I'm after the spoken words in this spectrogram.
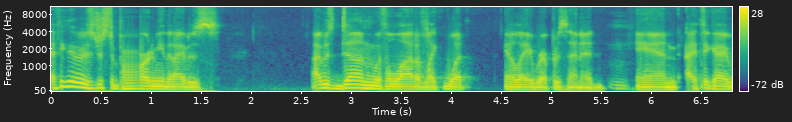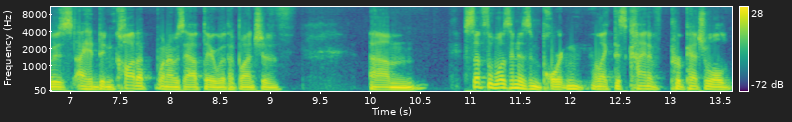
I think there was just a part of me that I was I was done with a lot of like what LA represented. And I think I was, I had been caught up when I was out there with a bunch of um, stuff that wasn't as important, like this kind of perpetual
